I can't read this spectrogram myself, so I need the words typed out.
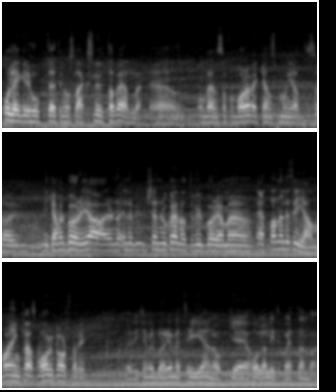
och lägger ihop det till någon slags sluttabell eh, om vem som får vara veckans med. Så vi kan väl börja, eller känner du själv att du vill börja med ettan eller trean? Vad är enklast? Vad har du klart för dig? Men vi kan väl börja med trean och eh, hålla lite på ettan bara.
